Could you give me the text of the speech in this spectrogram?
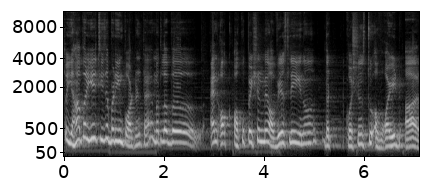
तो यहाँ पर ये चीज़ें बड़ी इंपॉर्टेंट है मतलब एंड ऑक्यूपेशन में obviously you know the questions to avoid are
